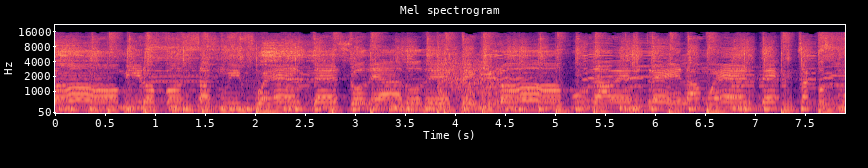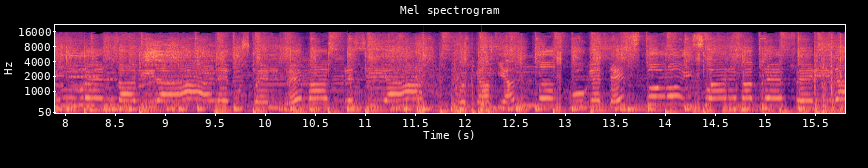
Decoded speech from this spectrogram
yo miro cosas muy fuertes, rodeado de peligro, jugaba entre la muerte. Se acostumbró a esta vida, le busco entre más crecía. Fue cambiando juguetes por hoy su arma preferida,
